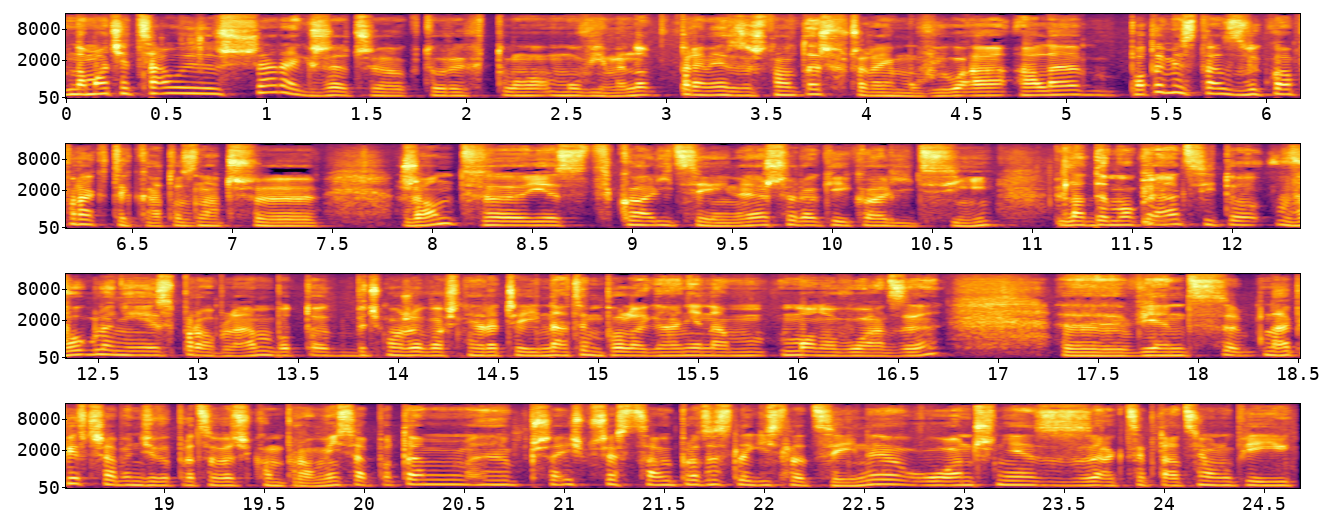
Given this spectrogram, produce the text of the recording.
no macie cały szereg rzeczy, o których tu mówimy. No premier zresztą też wczoraj mówił, a, ale potem jest ta zwykła praktyka, to znaczy rząd jest koalicyjny, szerokiej koalicji. Dla demokracji to w ogóle nie jest problem, bo to być może właśnie raczej na tym polega, nie na monowładzy. Y, Więc najpierw trzeba będzie wypracować kompromis, a potem y, przejść przez cały proces legislacyjny, łącznie z akceptacją lub jej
